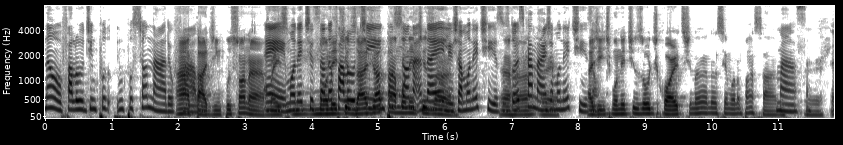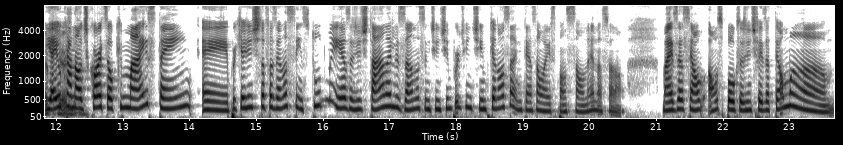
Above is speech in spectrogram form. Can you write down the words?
Não, eu falo de impu- impulsionar, eu Ah, falo. tá, de impulsionar. É, mas monetizando, eu falo monetizar de já tá impulsionar. Não, ele já monetiza. Os dois canais é. já monetizam. A gente monetizou o de cortes na, na semana passada. Massa. É e aí o porque- canal de cortes é o que mais tem, é, porque a gente está fazendo assim, estudo mesmo, a gente está analisando assim, tintim por tintim, porque a nossa intenção é a expansão, né, nacional. Mas, assim, ao- aos poucos, a gente fez até uma,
